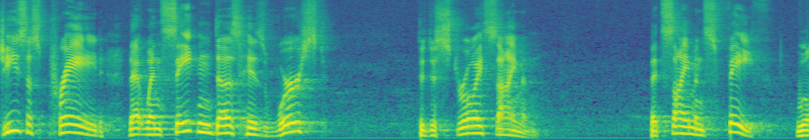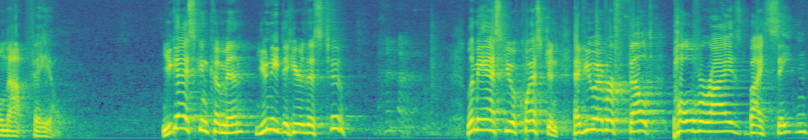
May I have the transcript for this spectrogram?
Jesus prayed that when Satan does his worst to destroy Simon, that Simon's faith will not fail. You guys can come in. You need to hear this too. Let me ask you a question. Have you ever felt pulverized by Satan?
